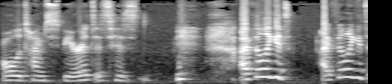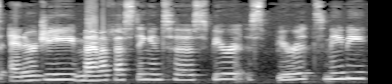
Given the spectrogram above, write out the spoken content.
all the time spirits, it's his I feel like it's I feel like it's energy manifesting into spirit spirits maybe.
